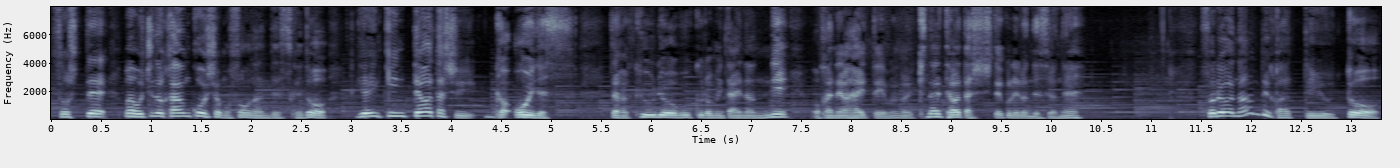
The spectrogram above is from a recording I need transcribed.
そして、まあ、うちの観光所もそうなんですけど、現金手渡しが多いです。だから、給料袋みたいなのにお金が入っているのにいきなり手渡ししてくれるんですよね。それはなんでかっていうと、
